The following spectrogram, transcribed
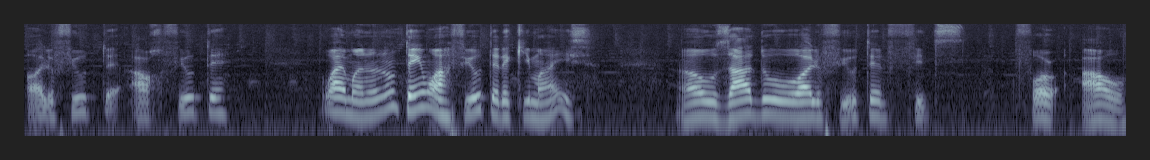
óleo filter, ar filter. Uai, mano, não tem um ar filter aqui mais. Uh, usado óleo filter fits for all.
